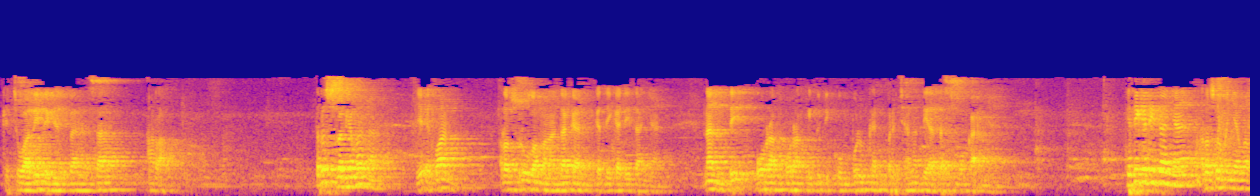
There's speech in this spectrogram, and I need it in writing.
kecuali dengan bahasa Arab. Terus bagaimana? Ya ikhwan, Rasulullah mengatakan ketika ditanya, Nanti orang-orang itu dikumpulkan berjalan di atas mukanya. Ketika ditanya, Rasul menjawab,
